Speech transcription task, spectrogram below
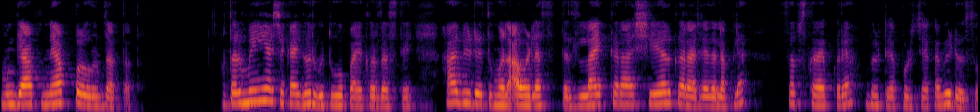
मुंग्या आपण्याप पळून जातात. तर मीही असे काही घरगुती उपाय करत असते. हा व्हिडिओ तुम्हाला आवडला असेल तर लाईक करा शेअर करा चॅनल आपल्या सबस्क्राईब करा. भेटूया पुढच्या एका व्हिडिओसोबत.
